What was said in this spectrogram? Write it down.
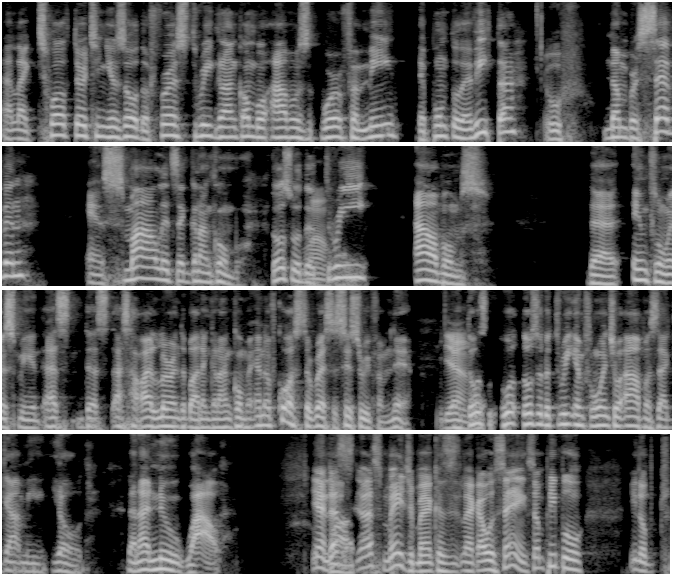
at like 12, 13 years old, the first three Gran Combo albums were for me, De Punto de Vista, oof. Number Seven, and Smile, It's a Gran Combo. Those were the Wow. three albums that influenced me. That's that's that's how I learned about a Gran Combo. And of course, the rest is history from there. Yeah. Those those are the three influential albums that got me, yo, that I knew, wow. Yeah, and that's Wow. that's major, man. Because like I was saying, some people, you know, tr-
